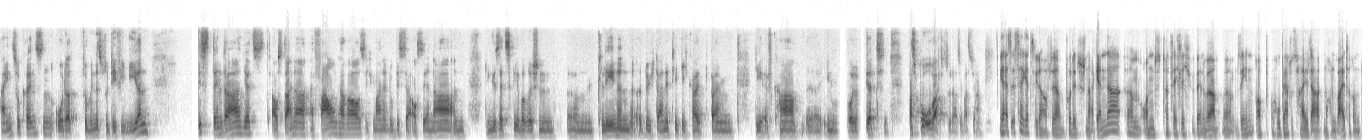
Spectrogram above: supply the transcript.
einzugrenzen oder zumindest zu definieren. Ist denn da jetzt aus deiner Erfahrung heraus, ich meine, du bist ja auch sehr nah an den gesetzgeberischen ähm, Plänen äh, durch deine Tätigkeit beim DFK äh, involviert. Was beobachtest du da, Sebastian? Ja, es ist ja jetzt wieder auf der politischen Agenda ähm, und tatsächlich werden wir ähm, sehen, ob Hubertus Heil da noch einen weiteren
